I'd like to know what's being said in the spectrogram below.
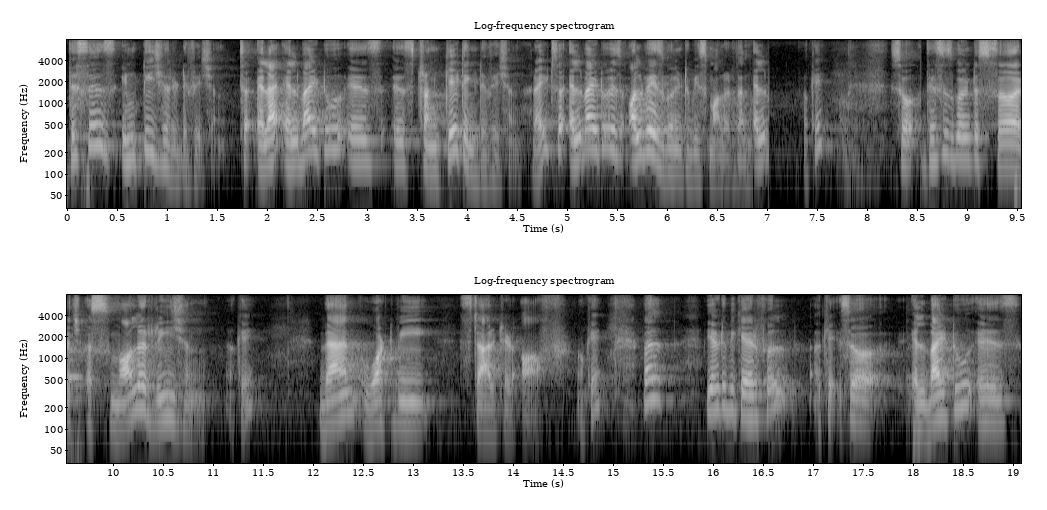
this is integer division. So L, L by 2 is, is truncating division, right. So L by 2 is always going to be smaller than L, okay. So this is going to search a smaller region, okay, than what we started off, okay. Well, we have to be careful, okay. So L by 2 is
